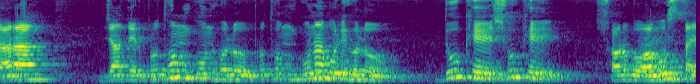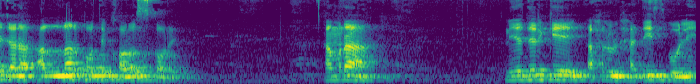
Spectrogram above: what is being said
তারা যাদের প্রথম গুণ হলো, প্রথম গুণাবলী হলো দুঃখে সুখে সর্ব অবস্থায় যারা আল্লাহর পথে খরচ করে। আমরা নিজেদেরকে আহলুল হাদিস বলি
